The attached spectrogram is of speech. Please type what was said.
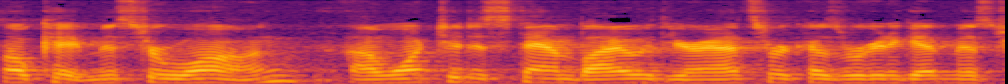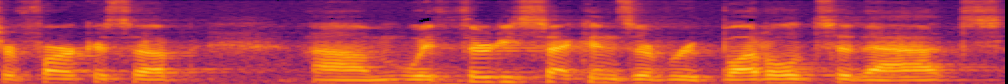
Okay, Mr. Wong, I want you to stand by with your answer because we're going to get Mr. Farkas up um, with 30 seconds of rebuttal to that,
